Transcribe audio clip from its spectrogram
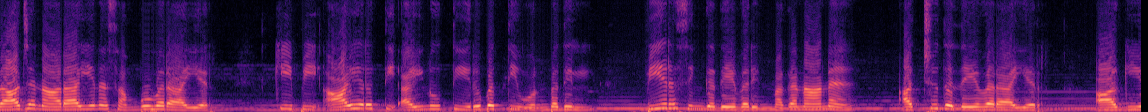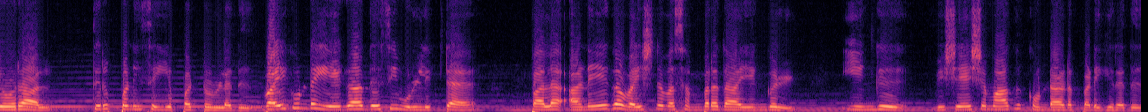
ராஜநாராயண சம்புவராயர் கிபி ஆயிரத்தி ஐநூத்தி இருபத்தி ஒன்பதில் வீரசிங்க தேவரின் மகனான அச்சுத தேவராயர் ஆகியோரால் திருப்பணி செய்யப்பட்டுள்ளது. வைகுண்ட ஏகாதசி உள்ளிட்ட பல அநேக வைஷ்ணவ சம்பிரதாயங்கள் இங்கு விசேஷமாக கொண்டாடப்படுகிறது.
